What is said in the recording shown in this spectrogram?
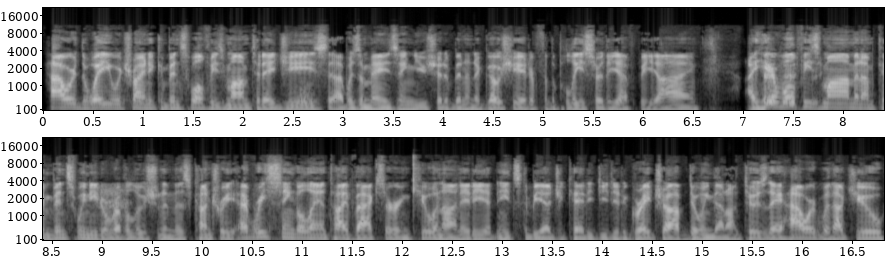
Howard, the way you were trying to convince Wolfie's mom today, geez, that was amazing. You should have been a negotiator for the police or the FBI. I hear Wolfie's mom, and I'm convinced we need a revolution in this country. Every single anti-vaxxer and QAnon idiot needs to be educated. You did a great job doing that on Tuesday. Howard, without you,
